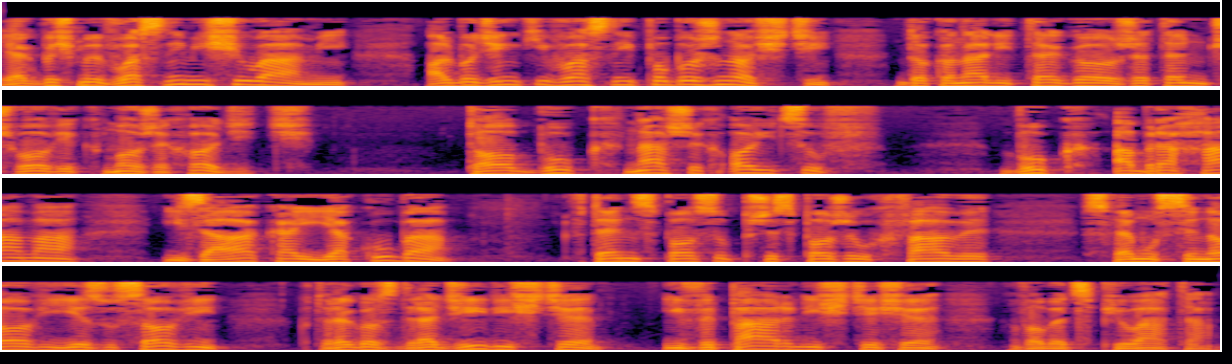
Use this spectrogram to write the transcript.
jakbyśmy własnymi siłami albo dzięki własnej pobożności dokonali tego, że ten człowiek może chodzić? To Bóg naszych ojców, Bóg Abrahama, Izaaka i Jakuba, w ten sposób przysporzył chwały swemu synowi Jezusowi, którego zdradziliście i wyparliście się wobec Piłata.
